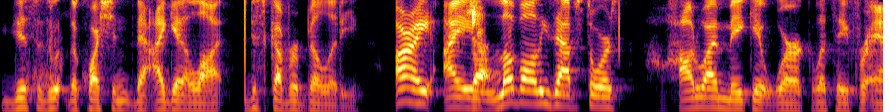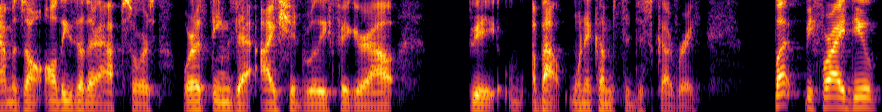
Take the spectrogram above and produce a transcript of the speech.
This is the question that I get a lot: discoverability. All right, I yeah. love all these app stores how do I make it work? Let's say for Amazon, all these other app stores, what are things that I should really figure out be, about when it comes to discovery? But before I do,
